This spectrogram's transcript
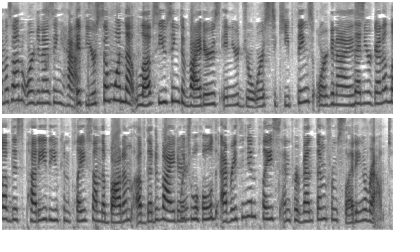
Amazon organizing hack. If you're someone that loves using dividers in your drawers to keep things organized, then you're going to love this putty that you can place on the bottom of the divider, which will hold everything in place and prevent them from sliding around.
